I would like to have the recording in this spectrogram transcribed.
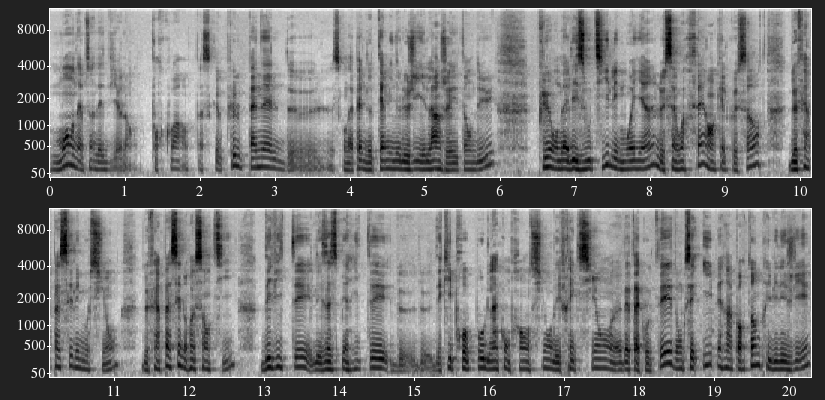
moins on a besoin d'être violent. Pourquoi? Parce que plus le panel de ce qu'on appelle notre terminologie est large et étendue, plus on a les outils, les moyens, le savoir-faire en quelque sorte, de faire passer l'émotion, de faire passer le ressenti, d'éviter les aspérités des quiproquos, de l'incompréhension, des frictions, euh, d'être à côté. Donc c'est hyper important de privilégier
